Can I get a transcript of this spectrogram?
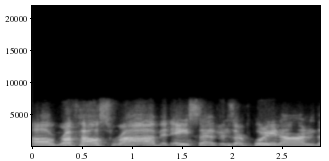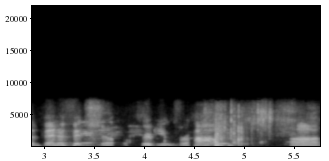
Uh, Roughhouse Rob and Ace Evans are putting on the benefit show tribute for Holly. Uh,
